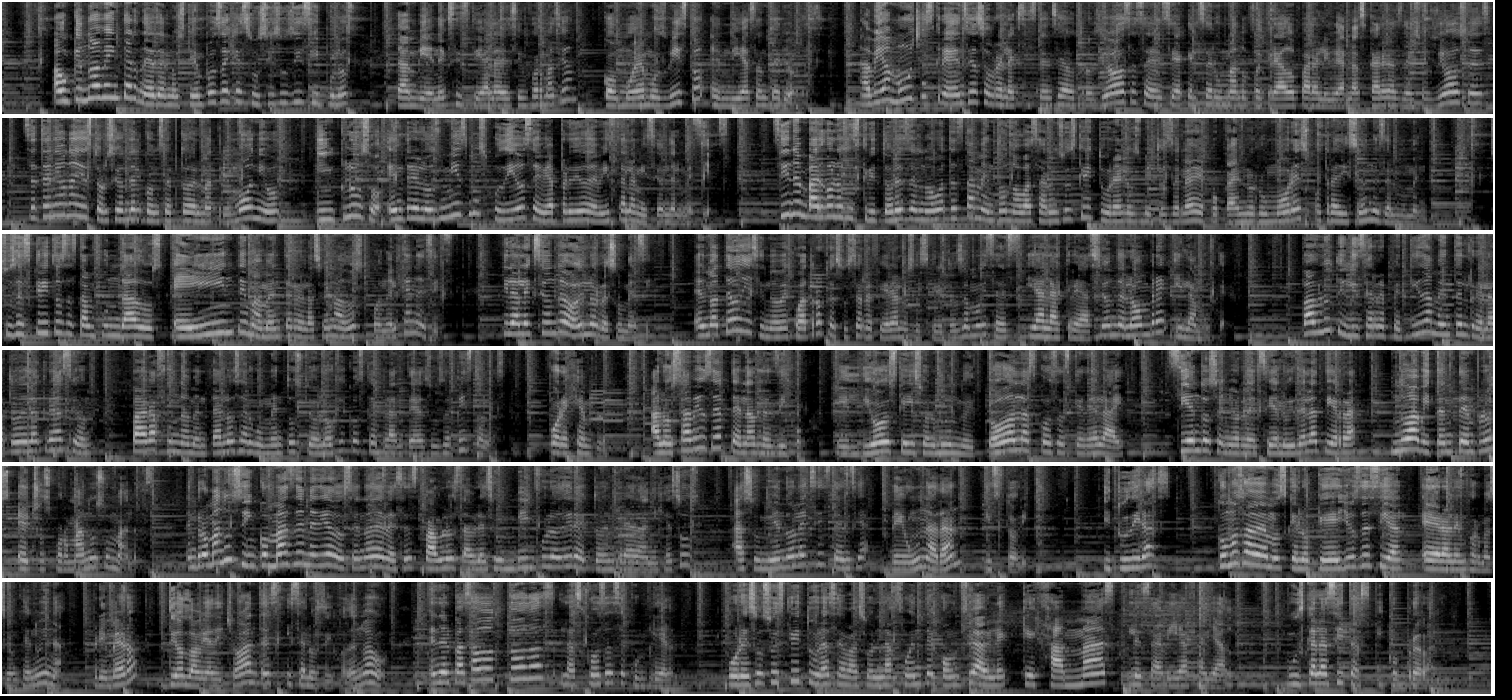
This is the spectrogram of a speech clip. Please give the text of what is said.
Aunque no había internet en los tiempos de Jesús y sus discípulos, también existía la desinformación, como hemos visto en días anteriores. Había muchas creencias sobre la existencia de otros dioses, se decía que el ser humano fue creado para aliviar las cargas de esos dioses, se tenía una distorsión del concepto del matrimonio, incluso entre los mismos judíos se había perdido de vista la misión del Mesías. Sin embargo, los escritores del Nuevo Testamento no basaron su escritura en los mitos de la época, en los rumores o tradiciones del momento. Sus escritos están fundados e íntimamente relacionados con el Génesis. Y la lección de hoy lo resume así. En Mateo 19:4 Jesús se refiere a los escritos de Moisés y a la creación del hombre y la mujer. Pablo utiliza repetidamente el relato de la creación para fundamentar los argumentos teológicos que plantea en sus epístolas. Por ejemplo, a los sabios de Atenas les dijo, el Dios que hizo el mundo y todas las cosas que en él hay, siendo Señor del cielo y de la tierra, no habita en templos hechos por manos humanas. En Romanos 5, más de media docena de veces, Pablo establece un vínculo directo entre Adán y Jesús, asumiendo la existencia de un Adán histórico. Y tú dirás, ¿cómo sabemos que lo que ellos decían era la información genuina? Primero, Dios lo había dicho antes y se los dijo de nuevo. En el pasado todas las cosas se cumplieron. Por eso su escritura se basó en la fuente confiable que jamás les había fallado. Busca las citas y compruébalo.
